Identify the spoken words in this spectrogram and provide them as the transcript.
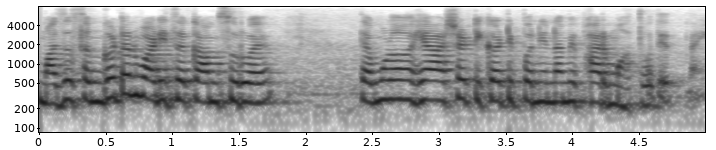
माझं संघटन वाढीचं काम सुरू आहे. त्यामुळं ह्या अशा टीका टिप्पणींना मी फार महत्त्व देत नाही.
